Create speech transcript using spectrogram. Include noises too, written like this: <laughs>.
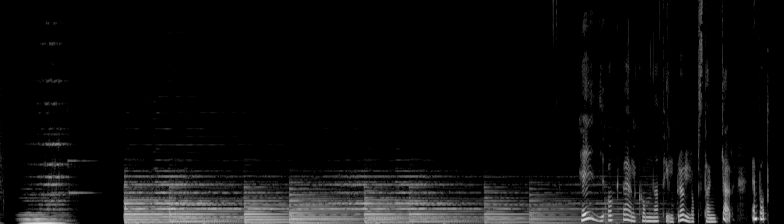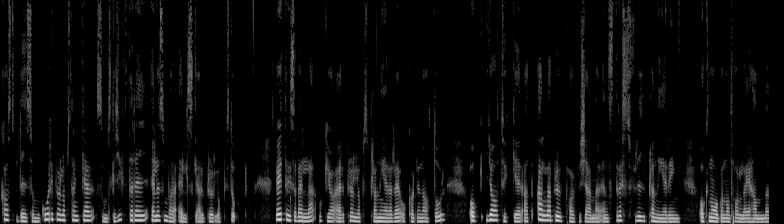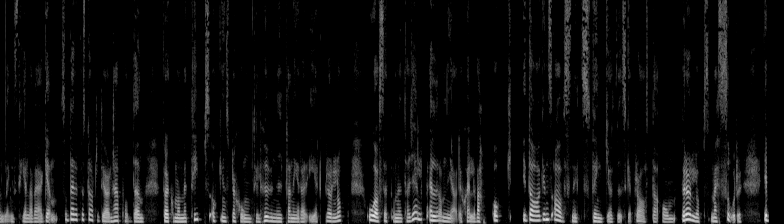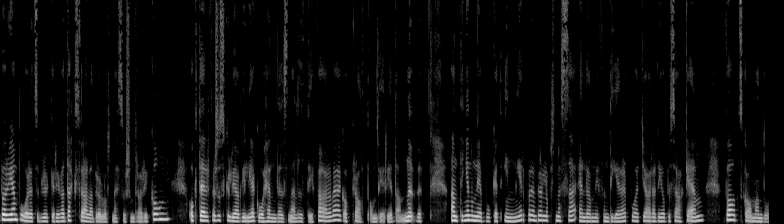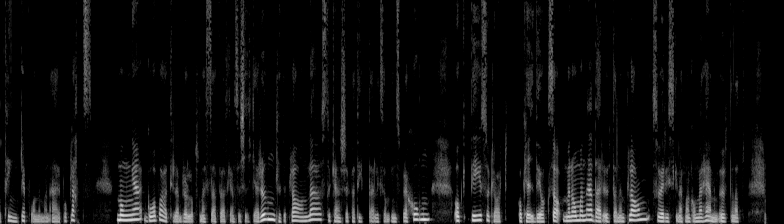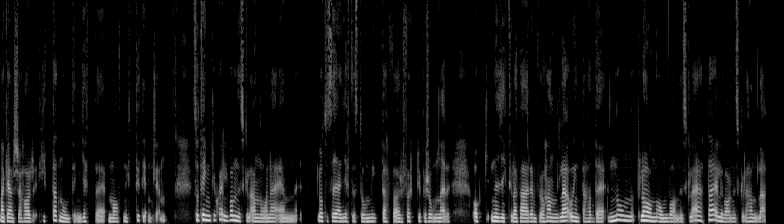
Hej och välkomna till Bröllopstankar. En podcast för dig som går i bröllopstankar, som ska gifta dig eller som bara älskar bröllop i stort. Jag heter Isabella och jag är bröllopsplanerare och koordinator. Och jag tycker att alla brudpar förtjänar en stressfri planering och någon att hålla i handen längs hela vägen. Så därför startade jag den här podden för att komma med tips och inspiration till hur ni planerar ert bröllop. Oavsett om ni tar hjälp eller om ni gör det själva. Och i dagens avsnitt så tänker jag att vi ska prata om bröllopsmässor. I början på året så brukar det vara dags för alla bröllopsmässor som drar igång och därför så skulle jag vilja gå händelserna lite i förväg och prata om det redan nu. Antingen om ni har bokat in er på en bröllopsmässa eller om ni funderar på att göra det och besöka en. Vad ska man då tänka på när man är på plats? Många går bara till en bröllopsmässa för att kanske kika runt lite planlöst och kanske för att hitta liksom inspiration. Och det är ju såklart okej det också. Men om man är där utan en plan så är risken att man kommer hem utan att man kanske har hittat någonting jättematnyttigt egentligen. Så tänk er själva om ni skulle anordna en låt oss säga en jättestor middag för 40 personer och ni gick till affären för att handla och inte hade någon plan om vad ni skulle äta eller vad ni skulle handla.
